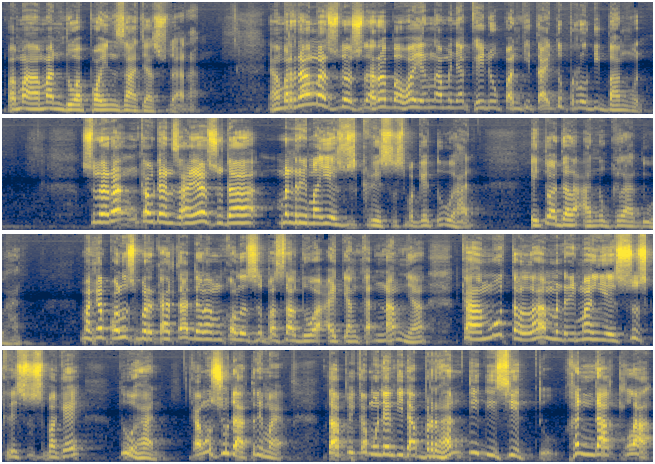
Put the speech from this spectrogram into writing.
pemahaman dua poin saja, saudara. Yang pertama, saudara-saudara, bahwa yang namanya kehidupan kita itu perlu dibangun. Saudara, engkau dan saya sudah menerima Yesus Kristus sebagai Tuhan. Itu adalah anugerah Tuhan. Maka Paulus berkata dalam Kolose pasal 2 ayat yang ke-6-nya, kamu telah menerima Yesus Kristus sebagai Tuhan. Kamu sudah terima. Tapi kemudian tidak berhenti di situ. Hendaklah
